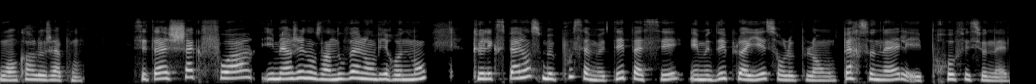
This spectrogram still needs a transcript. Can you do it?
ou encore le Japon. C'est à chaque fois immergé dans un nouvel environnement que l'expérience me pousse à me dépasser et me déployer sur le plan personnel et professionnel.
